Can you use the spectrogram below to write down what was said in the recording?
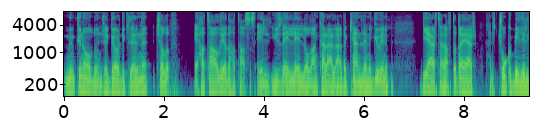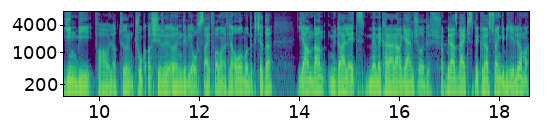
mümkün olduğunca gördüklerini çalıp e, hatalı ya da hatasız el- %50-50 olan kararlarda kendilerine güvenip diğer tarafta da eğer hani çok belirgin bir faul atıyorum çok aşırı önde bir offside falan filan olmadıkça da yandan müdahale etmeme kararı gelmiş olabilir. Şu biraz belki spekülasyon gibi geliyor ama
